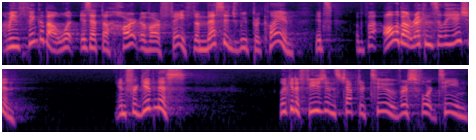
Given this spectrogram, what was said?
I mean, think about what is at the heart of our faith, the message we proclaim. It's about, all about reconciliation and forgiveness. Look at Ephesians chapter 2, verse 14.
